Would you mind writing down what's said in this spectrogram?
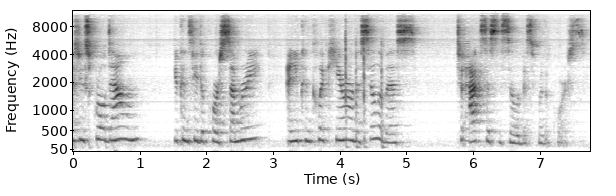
As you scroll down, you can see the course summary and you can click here on the syllabus to access the syllabus for the course.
